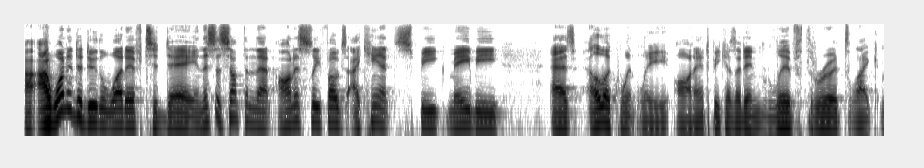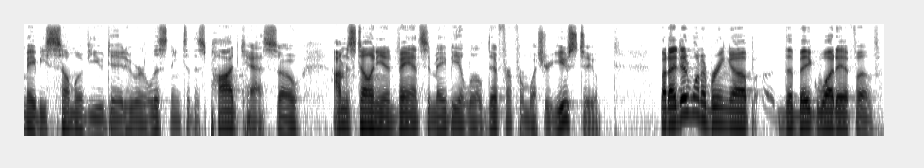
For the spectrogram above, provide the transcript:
I wanted to do the what if today, and this is something that honestly, folks, I can't speak maybe as eloquently on it because I didn't live through it like maybe some of you did who are listening to this podcast. So I'm just telling you in advance, it may be a little different from what you're used to. But I did want to bring up the big what if of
